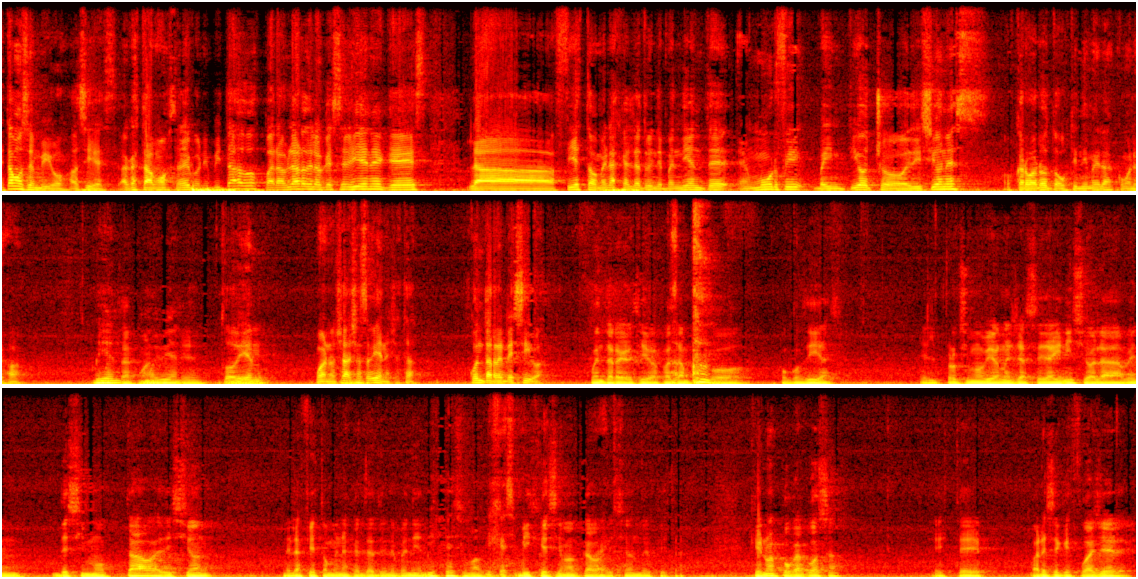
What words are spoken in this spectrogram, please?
Estamos en vivo, así es. Acá estamos eh, con invitados para hablar de lo que se viene, que es la fiesta homenaje al Teatro Independiente en Murphy, 28 ediciones. Oscar Baroto, Agustín Dimela, ¿cómo les va? Bien, muy bien. ¿Todo bien? Bueno, ya, ya se viene, ya está. Cuenta regresiva. Cuenta regresiva, faltan pocos días. El próximo viernes ya se da inicio a la decimoctava edición de la fiesta homenaje al Teatro Independiente. Vigésima, Vigésima octava edición del fiesta. Que no es poca cosa. Este, parece que fue ayer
